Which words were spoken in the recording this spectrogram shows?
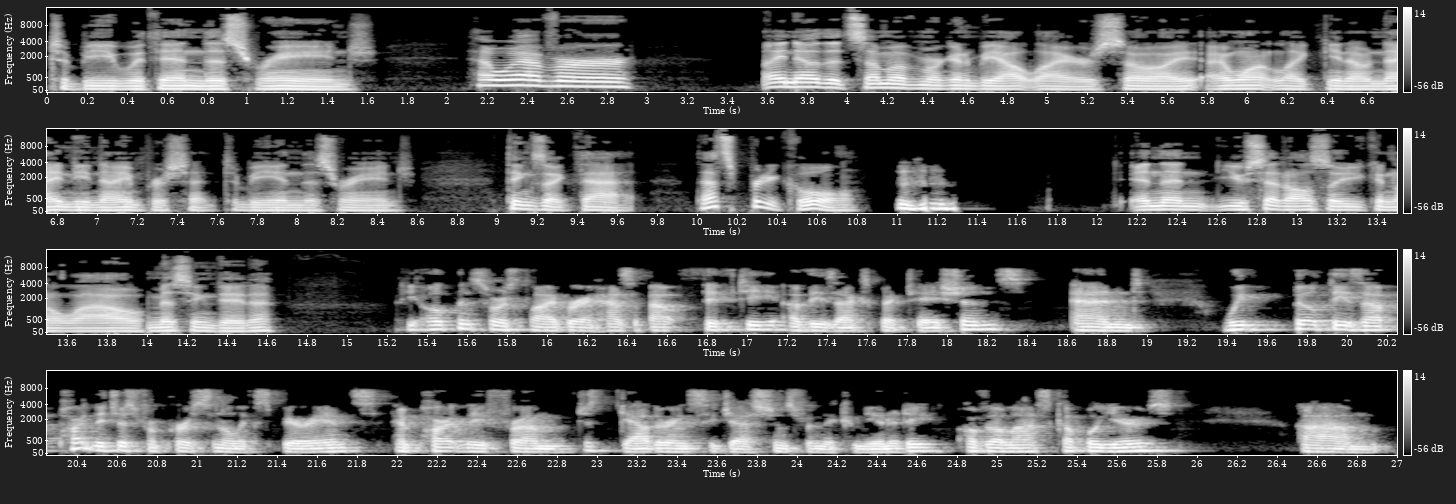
to be within this range. However, I know that some of them are going to be outliers, so I, I want like you know ninety nine percent to be in this range, things like that. That's pretty cool. Mm-hmm. And then you said also you can allow missing data. The open source library has about 50 of these expectations. And we built these up partly just from personal experience and partly from just gathering suggestions from the community over the last couple years. Um,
